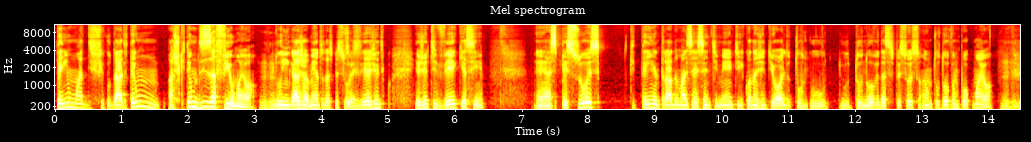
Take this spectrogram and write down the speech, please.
tem uma dificuldade, tem um, acho que tem um desafio maior Uhum. do engajamento das pessoas. Sim. E a gente, a gente vê que assim, eh, as pessoas que têm entrado mais recentemente e quando a gente olha o, tur- o, o turnover dessas pessoas é um turnover um pouco maior. Uhum.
